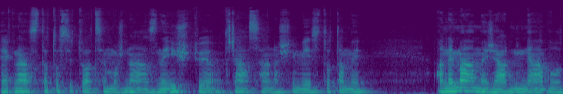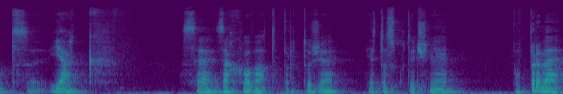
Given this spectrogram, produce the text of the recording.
jak nás tato situace možná znejišťuje, otřásá našimi jistotami. A nemáme žádný návod, jak se zachovat, protože je to skutečně poprvé.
